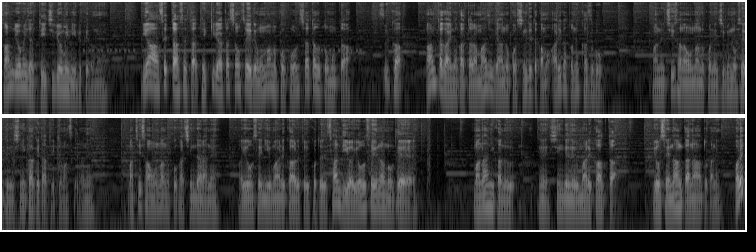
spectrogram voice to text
3両目じゃなくて1両目にいるけどね。いや、焦った焦った。てっきり私のせいで女の子を殺しちゃったかと思った。つうか、あんたがいなかったらマジであの子死んでたかも。ありがとね、カズボ。まあね、小さな女の子ね、自分のせいで、ね、死にかけたって言ってますけどね。まあ、小さな女の子が死んだらね、まあ、妖精に生まれ変わるということで、サンディは妖精なので、まあ、何かの、ね、死んでね、生まれ変わった妖精なんかなとかね。あれ？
